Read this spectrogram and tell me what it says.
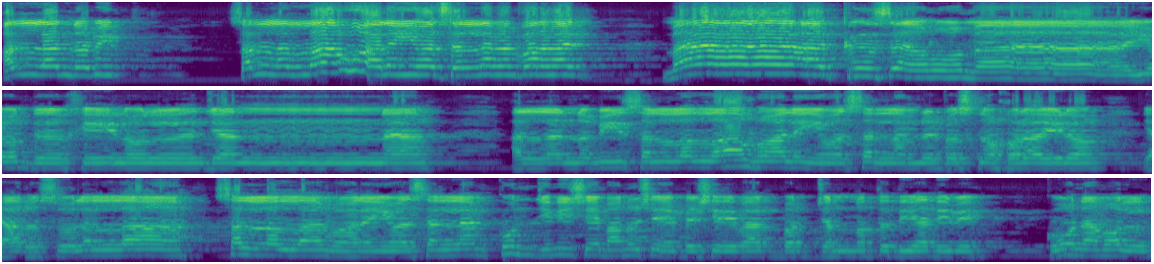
আল্লাহ নবী সাল্লাল্লাহু আলাইহি ওয়াসাল্লাম ফরমান ما أكثر ما يدخل الجنة আল্লাহ নবী সাল্লাল্লাহু আলাইহি ওয়াসাল্লাম এর প্রশ্ন করা হইল কোন জিনিসে মানুষে বেশিরভাগ জান্নাত দিয়া দিবে? কোন আমল?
